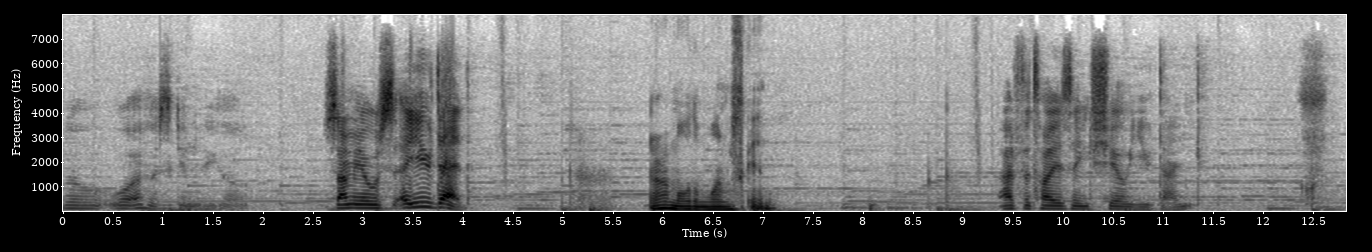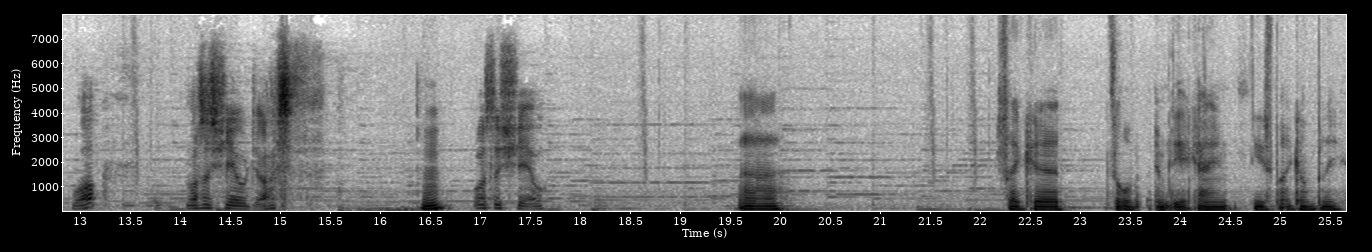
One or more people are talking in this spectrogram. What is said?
Well, what other skin have you got? Samuel, are you dead? There are more than one skin. Advertising shield, you dank. What? What's a shield, Josh? Hmm? What's a shield? Uh, it's like a sort of empty account used by a company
